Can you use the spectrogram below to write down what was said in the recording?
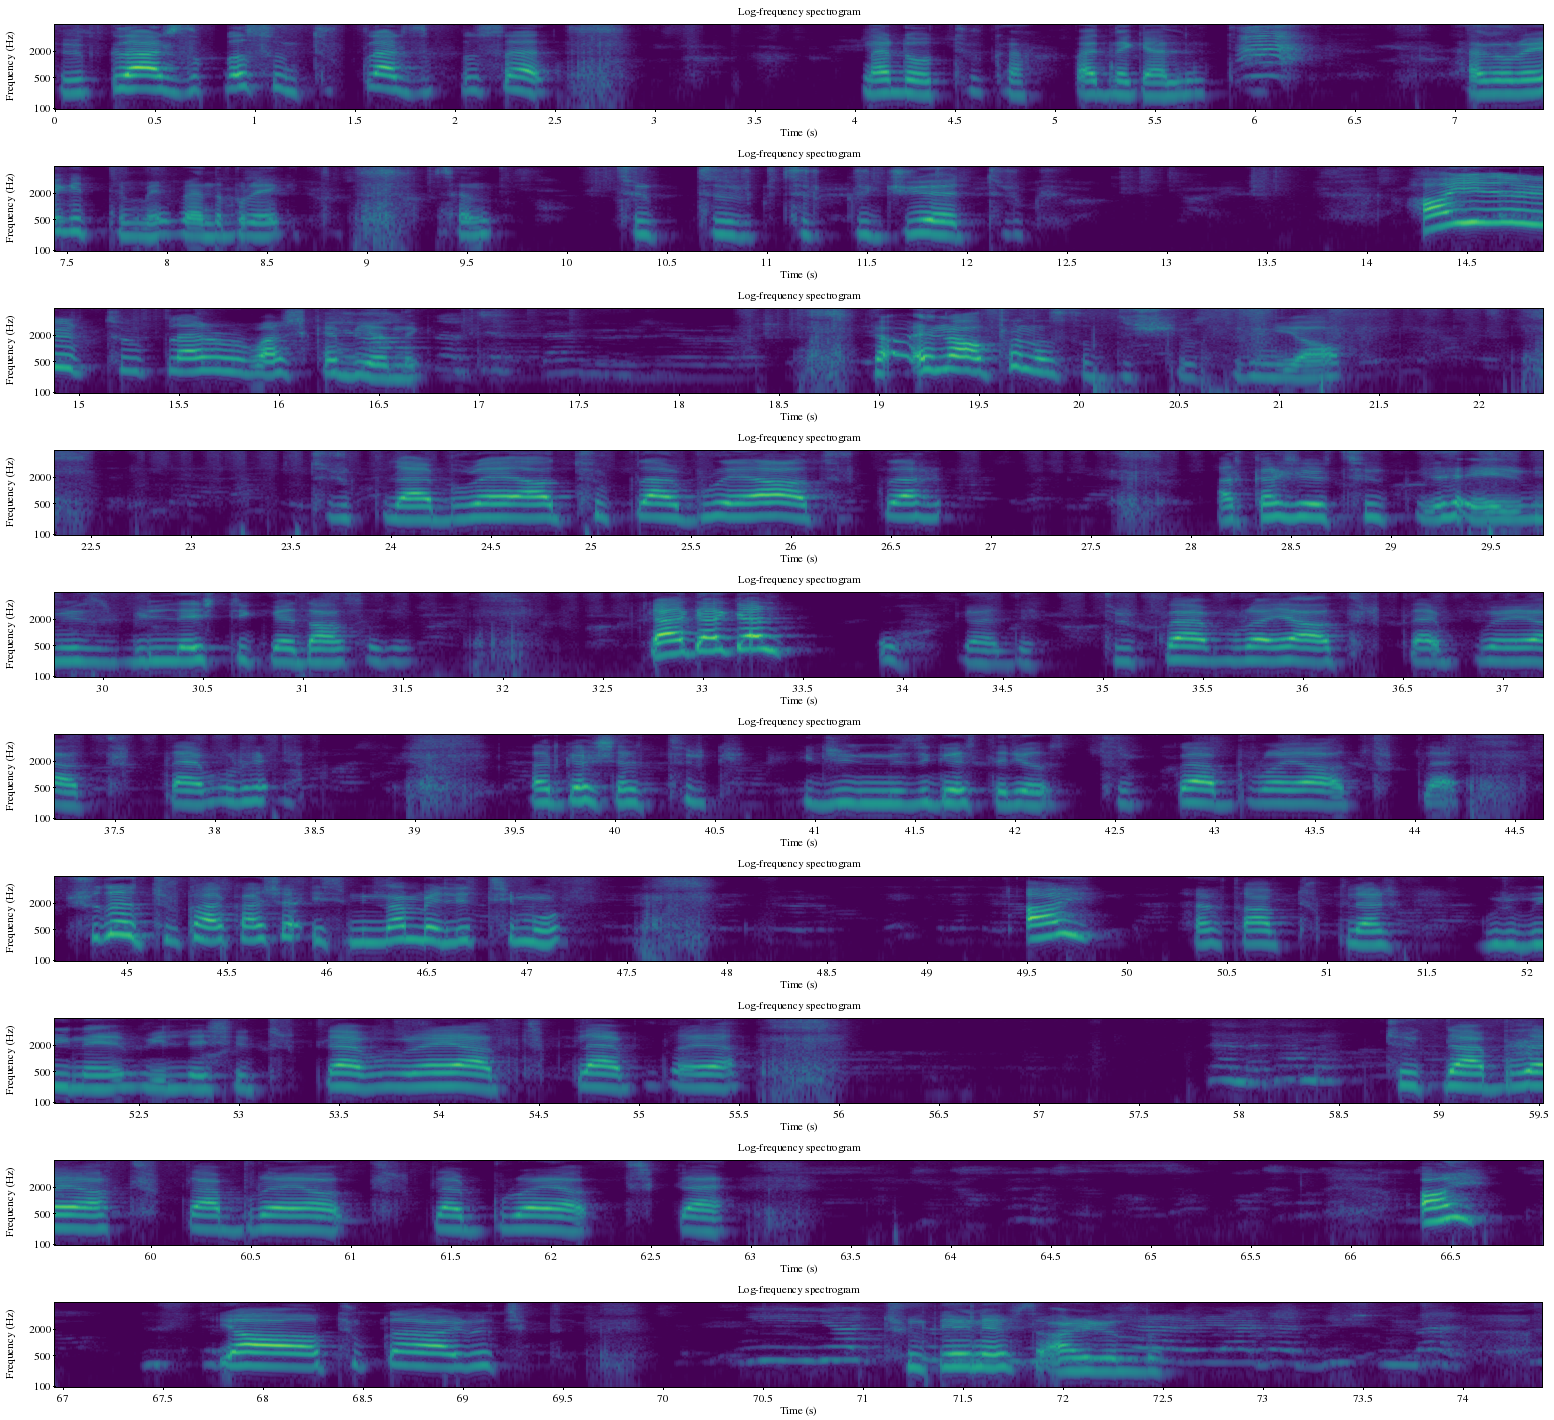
Türkler zıplasın, Türkler zıplasın. Nerede o Türk ha? Ben de geldim. Sen oraya gittin mi? Ben de buraya gittim. Sen Türk, Türk, Türk gücü, Türk. Hayır, Türkler başka bir yana. Ya en alta nasıl düşüyorsun ya? Türkler buraya, Türkler buraya, Türkler. Arkadaşlar Türklerimiz birleştik ve dans ediyoruz. Gel gel gel. Oh geldi. Türkler buraya, Türkler buraya, Türkler buraya. Arkadaşlar Türk gücümüzü gösteriyoruz. Türkler buraya, Türkler. Şu da Türk arkadaşlar isminden belli Timur. Ay. Ha, tamam Türkler grubu yine birleşti. Türkler buraya, Türkler buraya. Türkler buraya, Türkler buraya, Türkler buraya, Türkler. Ay. Ya Türkler ayrı çıktı. Türklerin hepsi ayrıldı.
